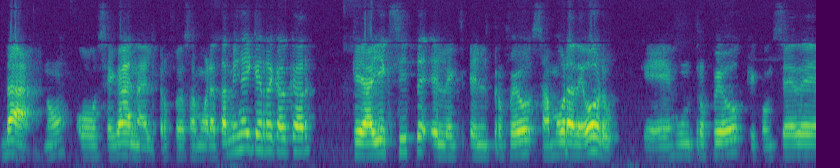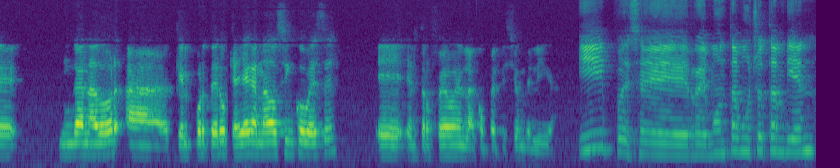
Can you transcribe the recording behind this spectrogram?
da, ¿no? O se gana el trofeo Zamora. También hay que recalcar que ahí existe el, el trofeo Zamora de Oro, que es un trofeo que concede un ganador a aquel portero que haya ganado cinco veces eh, el trofeo en la competición de liga. Y pues se remonta mucho también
